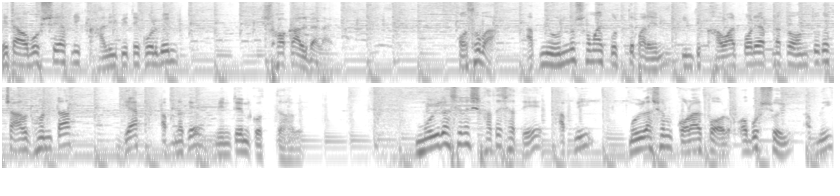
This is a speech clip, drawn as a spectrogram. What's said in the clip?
এটা অবশ্যই আপনি খালি পেটে করবেন সকালবেলায়। অথবা আপনি অন্য সময় করতে পারেন, কিন্তু খাওয়ার পরে আপনাকে অন্তত চার ঘণ্টা গ্যাপ আপনাকে মেনটেন করতে হবে। ময়ূরাসনের সাথে সাথে আপনি ময়ূরাসন করার পর অবশ্যই আপনি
